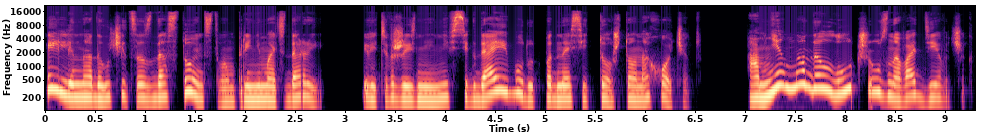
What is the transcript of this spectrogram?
Элли надо учиться с достоинством принимать дары, ведь в жизни не всегда ей будут подносить то, что она хочет. А мне надо лучше узнавать девочек,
